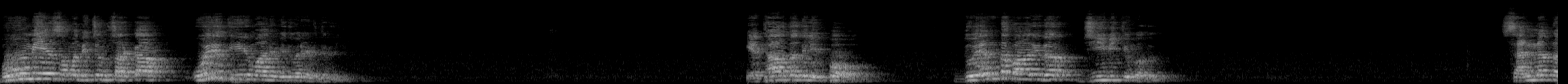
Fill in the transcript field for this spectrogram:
ഭൂമിയെ സംബന്ധിച്ചും സർക്കാർ ഒരു തീരുമാനം ഇതുവരെ എടുത്തിട്ടില്ല. യഥാർത്ഥത്തിൽ ഇപ്പോ ദുരന്തബാധിതർ ജീവിക്കുന്നത് സന്നദ്ധ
